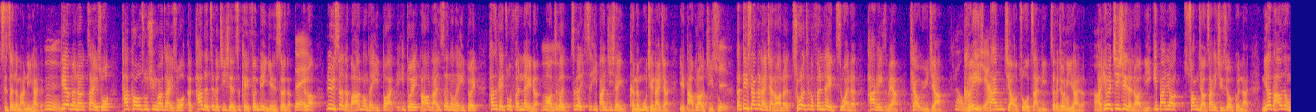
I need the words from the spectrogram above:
是真的蛮厉害的。嗯。第二个呢，在于说它透露出讯号，在于说呃，它的这个机器人是可以分辨颜色的。对。有没有？绿色的把它弄成一段一堆，然后蓝色弄成一堆，它是可以做分类的啊。这个这个是一般机器人可能目前来讲也达不到的技术。那第三个来讲的话呢，除了这个分类之外呢，它可以怎么样？跳瑜伽。可以单脚做站立，这个就厉害了啊！因为机器人哦，你一般要双脚站立其实就很困难，你要达到这种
